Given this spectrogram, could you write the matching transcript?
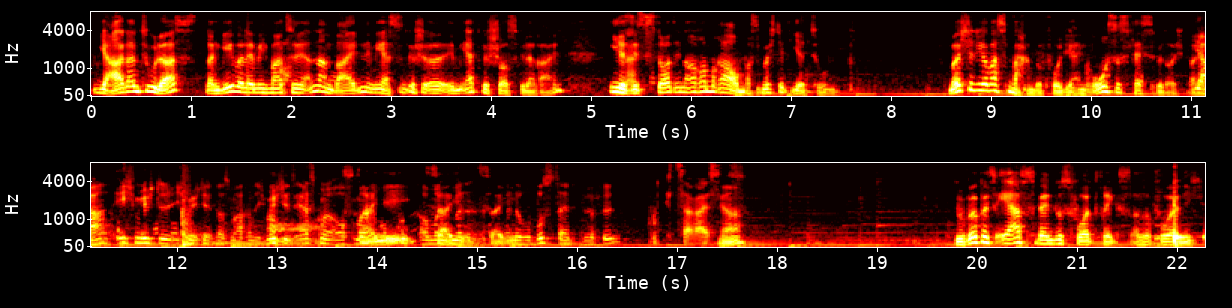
Ja, dann tu das. Dann gehen wir nämlich mal zu den anderen beiden im ersten Gesch äh, im Erdgeschoss wieder rein. Ihr sitzt dort in eurem Raum. Was möchtet ihr tun? Möchtet ihr was machen, bevor die ein großes Fest mit euch feiern? Ja, ich möchte, ich möchte etwas machen. Ich möchte jetzt erstmal auf meine, Said, auf meine, meine, Said, meine Robustheit würfeln. Ich zerreiß Ja. es. Du würfelst erst, wenn du es vorträgst. Also vorher nicht.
